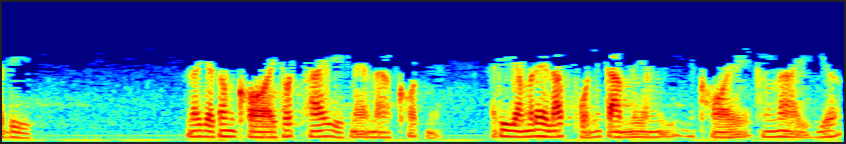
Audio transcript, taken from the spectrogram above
อดีต แล้วจะต้องคอยชดใช้อีกในอนาคตเนี่ยที่ยังไม่ได้รับผลกรรมยังคอยข้างหน้าอีกเยอะ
